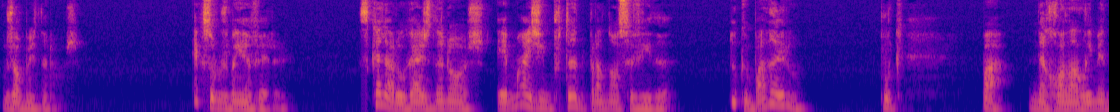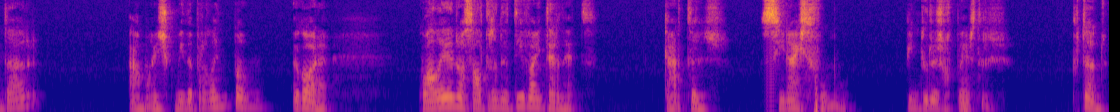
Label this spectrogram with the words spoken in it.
os homens da nós. É que somos bem a ver. Se calhar o gajo da nós é mais importante para a nossa vida do que um padeiro. Porque, pá, na roda alimentar há mais comida para além de pão. Agora, qual é a nossa alternativa à internet? Cartas? Sinais de fumo? Pinturas rupestres? Portanto,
